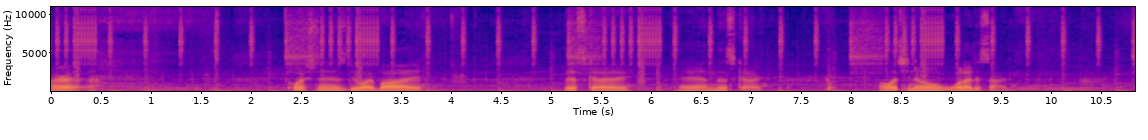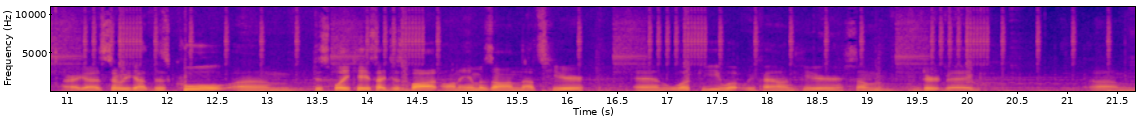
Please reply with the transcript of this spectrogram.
All right. Question is, do I buy this guy and this guy? I'll let you know what I decide. All right, guys, so we got this cool um, display case I just bought on Amazon. That's here. And looky what we found here, some dirtbag, um,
